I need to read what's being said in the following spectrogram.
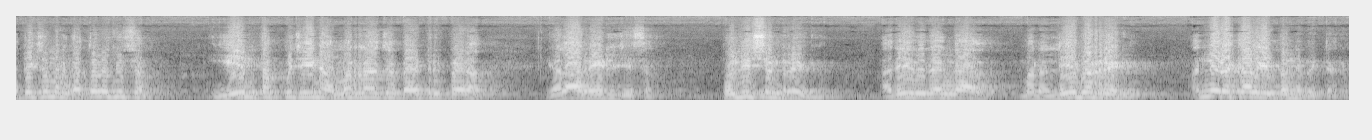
అధ్యక్ష మనం గతంలో చూసాం. ఏం తప్పు చేయని అమర్ రాజా బ్యాటరీ పైన ఎలా రేట్లు చేశాం పొల్యూషన్ రేట్లు అదే విధంగా మన లేబర్ రేట్లు అన్ని రకాలుగా ఇబ్బంది పెట్టారు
